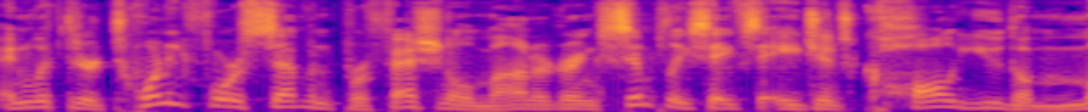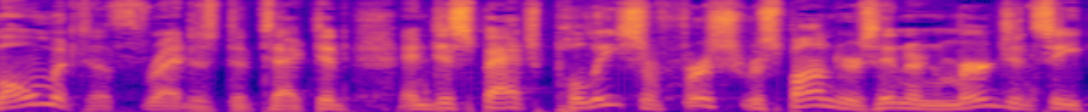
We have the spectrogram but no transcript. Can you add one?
And with their 24-7 professional monitoring, SimpliSafe's agents call you the moment a threat is detected and dispatch police or first responders in an emergency,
